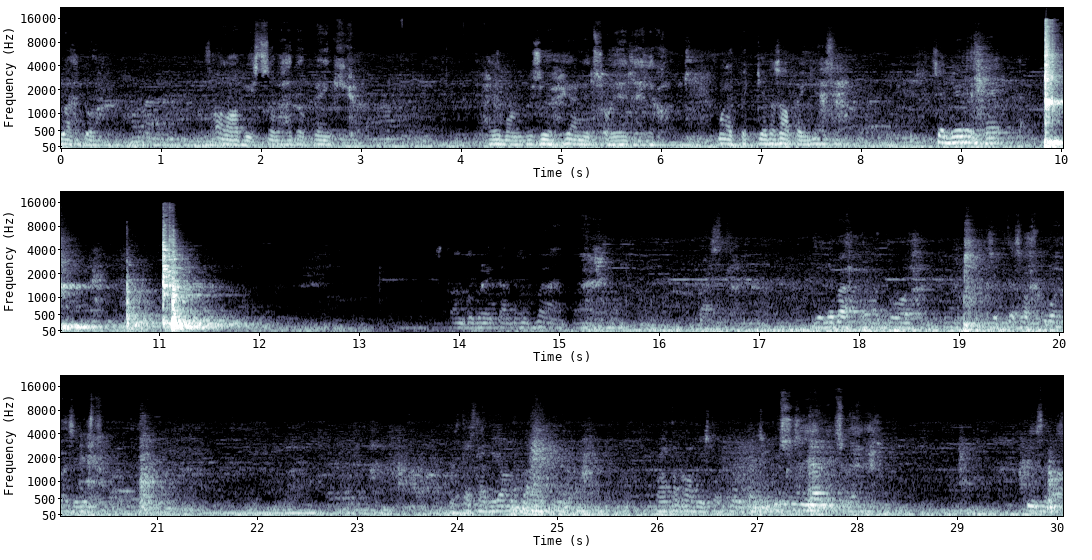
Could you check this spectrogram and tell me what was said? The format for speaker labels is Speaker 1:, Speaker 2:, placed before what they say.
Speaker 1: vähän tuo alapistossa vähän tuo penkki. Helpoin kysyä jännitysohjeita, kun monet tekee tasapenkiä sen, sen virheen. Stanko vetää tuon pään päälle tästä. Se levähtää tuolla. Se pitäisi vähän kuolla se. Jos tästä vielä on päin, vähän takavistoa, että se pysyy se Peace out.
